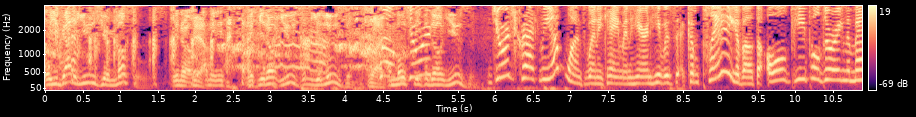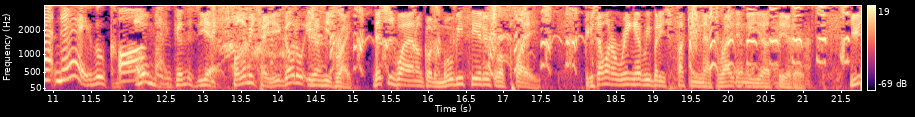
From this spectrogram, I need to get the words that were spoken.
Well, you got to use your muscles. You know, Yeah. I mean, if you don't use them, you lose them. Right. Well, and most people don't use them. George cracked me up once when he came in here, and he was complaining about the old people during the matinee who called. Oh my goodness, yes. Well, let me tell you, you go to, you know, he's right. This is why I don't go to movie theaters or plays. Because I want to wring everybody's fucking neck right in the uh, theater. You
